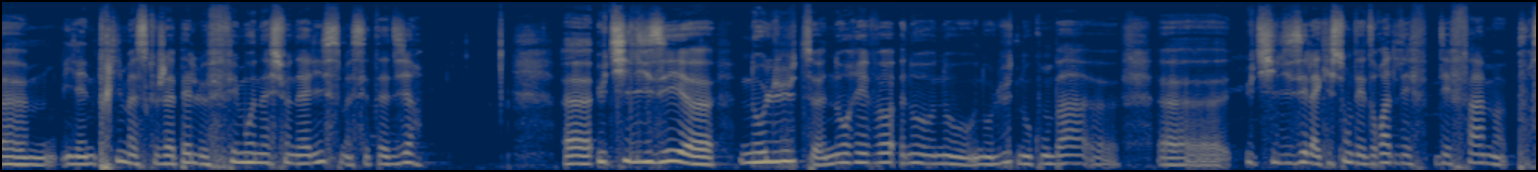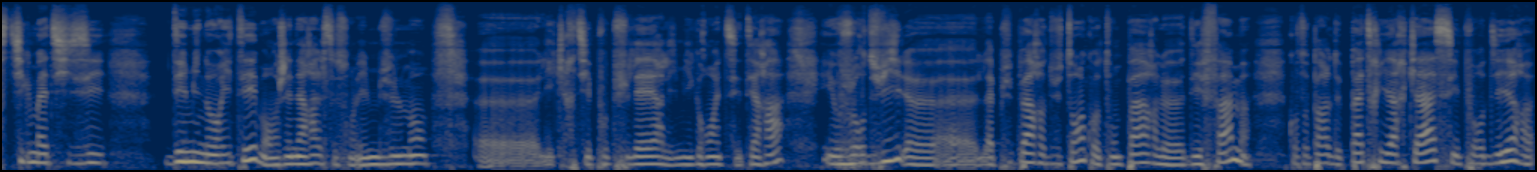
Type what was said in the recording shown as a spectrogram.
Euh, il y a une prime à ce que j'appelle le fémonationalisme, c'est-à-dire euh, utiliser euh, nos luttes, nos, nos, luttes, nos combats, euh, utiliser la question des droits des femmes pour stigmatiser des minorités. Bon, en général, ce sont les musulmans, les quartiers populaires, les migrants, etc. Et aujourd'hui, la plupart du temps, quand on parle des femmes, quand on parle de patriarcat, c'est pour dire,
